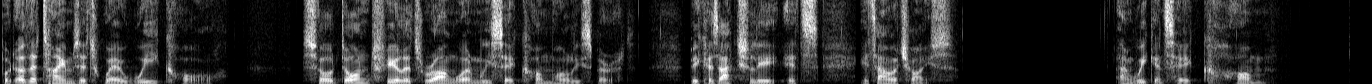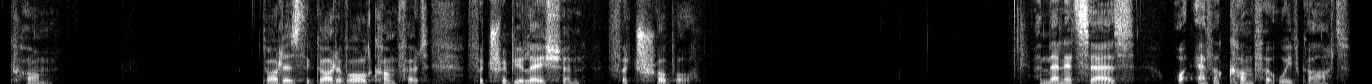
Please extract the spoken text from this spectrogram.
but other times it's where we call. So don't feel it's wrong when we say, Come, Holy Spirit, because actually it's, it's our choice. And we can say, Come, come. God is the God of all comfort for tribulation, for trouble. And then it says, whatever comfort we've got,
